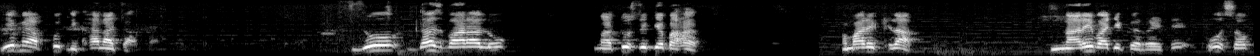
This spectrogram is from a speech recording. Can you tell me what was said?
ये मैं आपको दिखाना चाहता हूँ। जो दस बारह लोग मातोश्री के बाहर हमारे खिलाफ नारेबाजी कर रहे थे, वो सब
